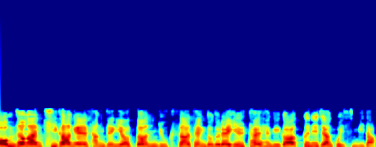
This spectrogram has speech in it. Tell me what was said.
엄정한 기강의 상징이었던 육사 생도들의 일탈 행위가 끊이지 않고 있습니다.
